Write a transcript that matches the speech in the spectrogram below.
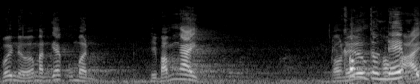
với nửa mảnh ghép của mình thì bấm ngay. Còn không nếu cần không đếm phải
